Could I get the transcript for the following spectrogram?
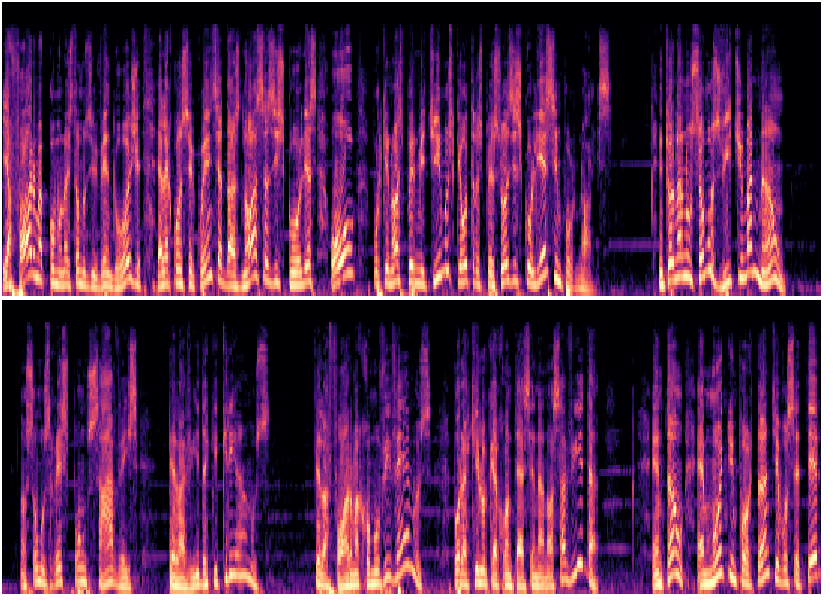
E a forma como nós estamos vivendo hoje, ela é consequência das nossas escolhas ou porque nós permitimos que outras pessoas escolhessem por nós. Então nós não somos vítima, não. Nós somos responsáveis pela vida que criamos, pela forma como vivemos, por aquilo que acontece na nossa vida. Então, é muito importante você ter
